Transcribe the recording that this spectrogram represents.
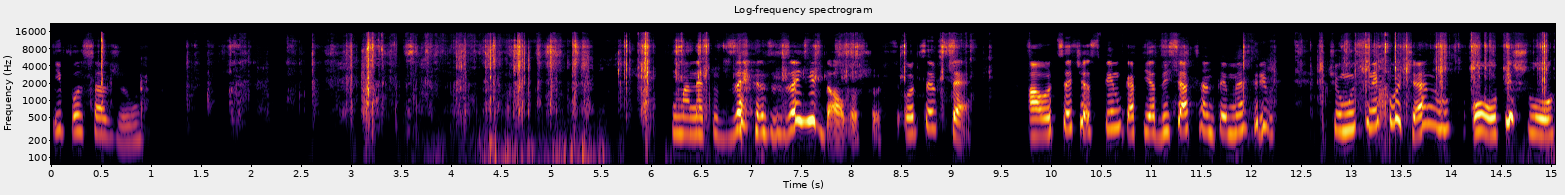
і посаджу. Мене тут заїдало щось. Оце все. А оце частинка 50 сантиметрів чомусь не хоче. Ну, о, пішло.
